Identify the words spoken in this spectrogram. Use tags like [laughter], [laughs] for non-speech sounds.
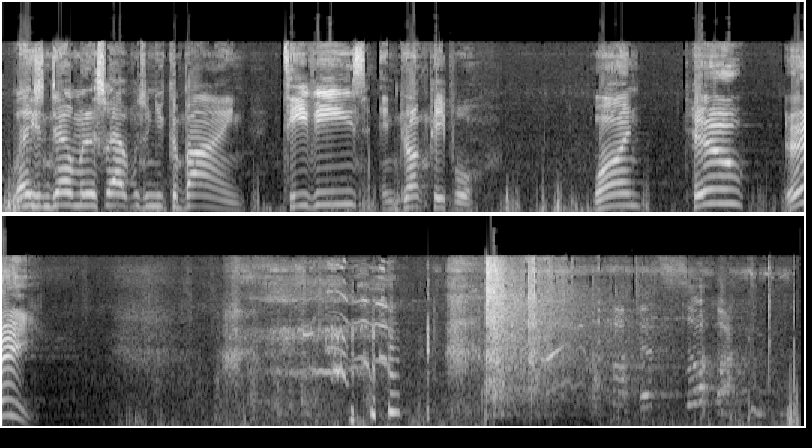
Ladies and gentlemen, this is what happens when you combine TVs and drunk people. One, two, three. [laughs] that sucks.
